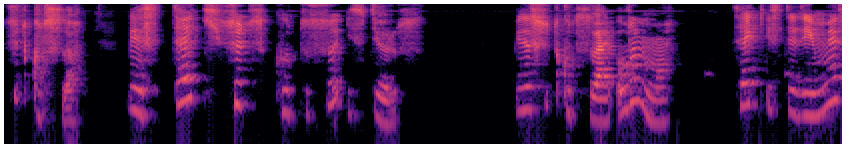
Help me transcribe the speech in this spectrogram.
Süt kutusu. Biz tek süt kutusu istiyoruz. Bize süt kutusu ver olur mu? Tek istediğimiz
